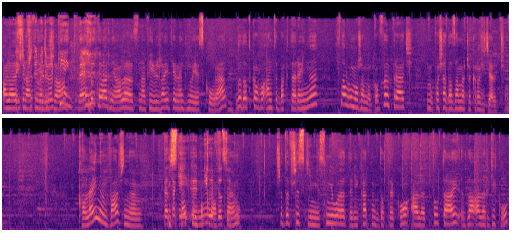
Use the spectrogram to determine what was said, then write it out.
Aloes jeszcze przy tym będziemy piękne. Dokładnie, aloes nawilża i pielęgnuje skórę. Mhm. Dodatkowo antybakteryjny. Znowu możemy go wyprać. Posiada zameczek rozdzielczy. Kolejnym ważnym, Ten taki istotnym e, miły w pokrowcem dotyku. Przede wszystkim jest miły, delikatny w dotyku, ale tutaj dla alergików,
